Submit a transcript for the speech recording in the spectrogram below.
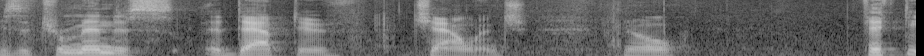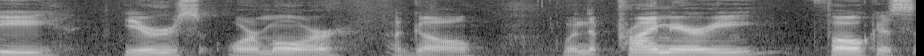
is a tremendous adaptive challenge. You know, 50 years or more ago, when the primary focus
